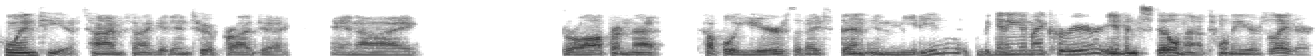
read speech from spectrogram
plenty of times when I get into a project and I draw from that couple years that I spent in media at the beginning of my career, even still now, 20 years later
